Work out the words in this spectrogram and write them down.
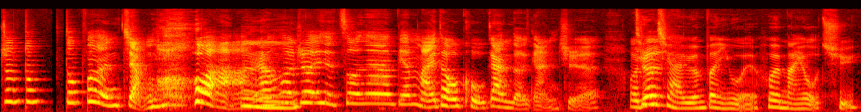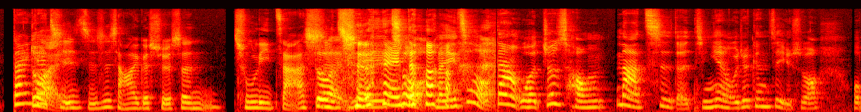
就都都不能讲话，嗯、然后就一直坐在那边埋头苦干的感觉。我觉得听起来原本以为会蛮有趣，但应该其实只是想要一个学生处理杂事之类的。没错，没错。但我就从那次的经验，我就跟自己说，我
